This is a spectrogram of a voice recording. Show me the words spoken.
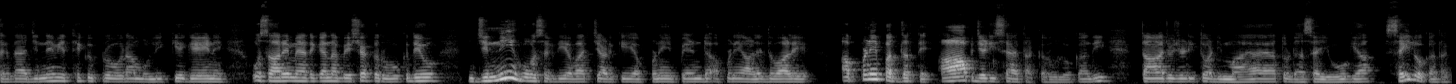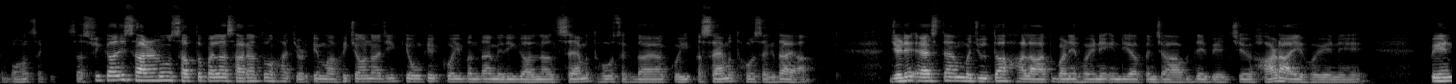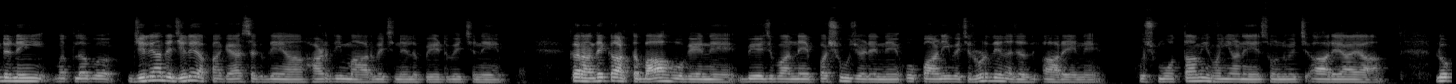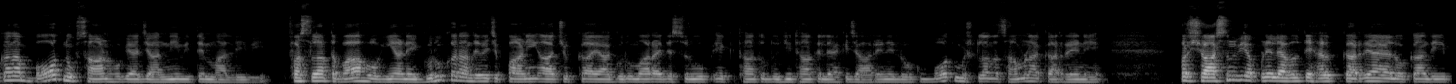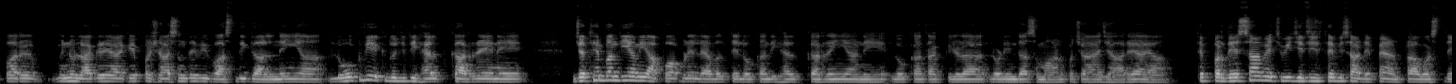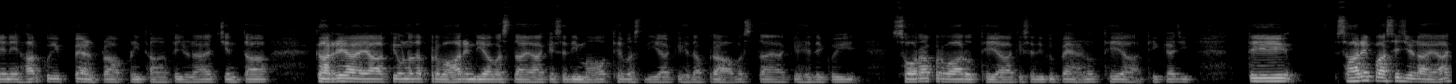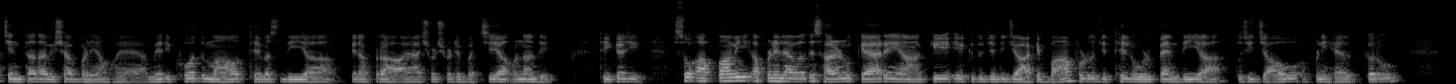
ਸਕਦਾ ਜਿੰਨੇ ਵੀ ਇੱਥੇ ਕੋਈ ਪ੍ਰੋਗਰਾਮ ਉਲੀਕੇ ਗਏ ਨੇ, ਉਹ ਸਾਰੇ ਮੈਂ ਤਾਂ ਕਹਿੰਦਾ ਬੇਸ਼ੱਕ ਰੋਕ ਦਿਓ। ਜਿੰਨੀ ਹੋ ਸਕਦੀ ਹੈ ਵੱਧ ਚੜ ਕੇ ਆਪਣੇ ਪਿੰਡ, ਆਪਣੇ ਆਲੇ ਦੁਆਲੇ ਆਪਣੇ ਪੱਧਰ ਤੇ ਆਪ ਜਿਹੜੀ ਸਹਾਇਤਾ ਕਰੋ ਲੋਕਾਂ ਦੀ, ਤਾਂ ਜੋ ਜਿਹੜੀ ਤੁਹਾਡੀ ਮਾਇਆ ਆ, ਤੁਹਾਡਾ ਸਹਿਯੋਗ ਆ, ਸਹੀ ਲੋਕਾਂ ਤੱਕ ਪਹੁੰਚ ਸਕੇ। ਸਤਿ ਸ਼੍ਰੀ ਅਕਾਲ ਜੀ ਸਾਰਿਆਂ ਨੂੰ। ਸਭ ਤੋਂ ਪਹਿਲਾਂ ਸਾਰਿਆਂ ਤੋਂ ਹੱਥ ਜੋੜ ਕੇ ਮਾਫੀ ਚਾਹੁੰਦਾ ਜੀ, ਕਿਉਂਕਿ ਕੋਈ ਬੰਦਾ ਮੇਰੀ ਗੱਲ ਨਾਲ ਸਹਿਮਤ ਹੋ ਸਕਦਾ ਆ, ਕੋਈ ਅਸਹਿਮਤ ਹੋ ਸਕਦਾ ਆ, ਜਿਹੜੇ ਇਸ ਟਾਈਮ ਮੌਜੂਦਾ ਹਾਲਾਤ ਬਣੇ ਹੋਏ ਨੇ, ਇੰਡੀਆ, ਪੰਜਾਬ ਦੇ ਵਿੱਚ ਹੜ੍ਹ ਆਏ ਹੋਏ ਨੇ ਪਿੰਡ ਨਹੀਂ, ਮਤਲਬ ਜ਼ਿਲ੍ਹਿਆਂ ਦੇ ਜ਼ਿਲ੍ਹੇ ਆਪਾਂ ਕਹਿ ਸਕਦੇ ਹਾਂ, ਹੜ੍ਹ ਦੀ ਮਾਰ ਵਿੱਚ ਨੇ, ਲਪੇਟ ਵਿੱਚ ਨੇ, ਘਰਾਂ ਦੇ ਘਰ ਤਬਾਹ ਹੋ ਗਏ ਨੇ, ਬੇਜ਼ਬਾਨੇ ਪਸ਼ੂ ਜਿਹੜੇ ਨੇ, ਉਹ ਪਾਣੀ ਵਿੱਚ ਰੁੜਦੇ ਨਜ਼ਰ ਆ ਰਹੇ ਨੇ ਕੁਝ ਮੌਤਾਂ ਵੀ ਹੋਈਆਂ ਨੇ ਸੁਣਨ ਵਿੱਚ ਆ ਰਿਹਾ ਆ। ਲੋਕਾਂ ਦਾ ਬਹੁਤ ਨੁਕਸਾਨ ਹੋ ਗਿਆ, ਜਾਨੀ ਵੀ ਤੇ ਮਾਲੀ ਵੀ। ਫਸਲਾਂ ਤਬਾਹ ਹੋ ਗਈਆਂ ਨੇ, ਗੁਰੂ ਘਰਾਂ ਦੇ ਵਿੱਚ ਪਾਣੀ ਆ ਚੁੱਕਾ ਆ, ਗੁਰੂ ਮਹਾਰਾਜ ਦੇ ਸਰੂਪ ਇੱਕ ਥਾਂ ਤੋਂ ਦੂਜੀ ਥਾਂ ਤੇ ਲੈ ਕੇ ਜਾ ਰਹੇ ਨੇ, ਲੋਕ ਬਹੁਤ ਮੁਸ਼ਕਲਾਂ ਦਾ ਸਾਹਮਣਾ ਕਰ ਰਹੇ ਨੇ। ਪ੍ਰਸ਼ਾਸਨ ਵੀ ਆਪਣੇ ਲੈਵਲ ਤੇ ਹੈਲਪ ਕਰ ਰਿਹਾ ਹੈ ਲੋਕਾਂ ਦੀ, ਪਰ ਮੈਨੂੰ ਲੱਗ ਰਿਹਾ ਹੈ ਕਿ ਪ੍ਰਸ਼ਾਸਨ ਦੇ ਵੀ ਵੱਸ ਦੀ ਗੱਲ ਨਹੀਂ ਆ। ਲੋਕ ਵੀ ਇੱਕ ਦੂਜੇ ਦੀ ਹੈਲਪ ਕਰ ਰਹੇ ਨੇ। ਜਥੇਬੰਦੀਆਂ ਵੀ ਆਪੋ ਆਪਣੇ ਲੈਵਲ ਤੇ ਲੋਕਾਂ ਦੀ ਹੈਲਪ ਕਰ ਰਹੀਆਂ ਨੇ। ਲੋਕਾਂ ਤੱਕ ਜਿਹੜਾ ਲੋੜੀਂਦਾ ਸਮਾਨ ਪਹੁੰਚਾਇਆ ਜਾ ਰਿਹਾ ਆ। ਤੇ ਪ੍ਰਦੇਸ਼ਾਂ ਵਿੱਚ ਵੀ ਜਿੱਥੇ ਜਿੱਥੇ ਵੀ ਸਾਡੇ ਭੈਣ ਭਰਾ ਵਸਦੇ ਨੇ, ਹਰ ਕੋਈ ਭੈਣ ਭਰਾ ਆਪਣੀ ਥਾਂ ਤੇ ਜਿਹੜਾ ਹੈ ਚਿੰਤਾ ਕਰ ਰਿਹਾ ਆ ਕਿ ਉਹਨਾਂ ਦਾ ਪਰਿਵਾਰ ਇੰਡੀਆ ਵਸਦਾ ਆ, ਕਿਸੇ ਦੀ ਮਾਂ ਉੱਥੇ ਵਸਦੀ ਆ, ਕਿਸੇ ਦਾ ਭਰਾ ਵਸਦਾ ਆ, ਕਿਸੇ ਦੇ ਕੋਈ ਸਹੁਰਾ ਪਰਿਵਾਰ ਉੱਥੇ ਆ, ਕਿਸੇ ਦੀ ਕੋਈ ਭੈਣ ਉੱਥੇ ਆ, ਠੀਕ ਹੈ ਜੀ। ਤੇ ਸਾਰੇ ਪਾਸੇ ਜਿਹੜਾ ਆ, ਚਿੰਤਾ ਦਾ ਵਿਸ਼ਾ ਬਣਿਆ ਹੋਇਆ ਆ। ਮੇਰੀ ਖੁਦ ਮਾਂ ਉੱਥੇ ਵਸਦੀ ਆ, ਮੇਰਾ ਭਰਾ ਆ ਛੋਟੇ ਛੋਟੇ ਬੱਚੇ ਆ ਉਹਨਾਂ ਦੇ, ਠੀਕ ਹੈ ਜੀ? ਸੋ ਆਪਾਂ ਵੀ ਆਪਣੇ ਲੈਵਲ ਤੇ ਸਾਰਿਆਂ ਨੂੰ ਕਹਿ ਰਹੇ ਆ ਕਿ ਇੱਕ ਦੂਜੇ ਦੀ ਜਾ ਕੇ ਬਾਹ ਫੜੋ ਜਿੱਥੇ ਲੋੜ ਪੈਂਦੀ ਆ, ਤੁਸੀਂ ਜਾਓ, ਆਪਣੀ ਹੈਲਪ ਕਰੋ।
